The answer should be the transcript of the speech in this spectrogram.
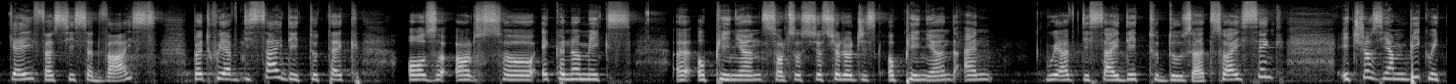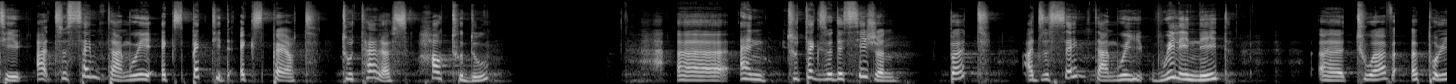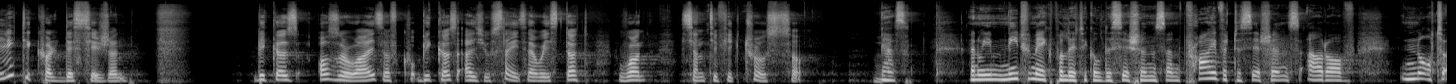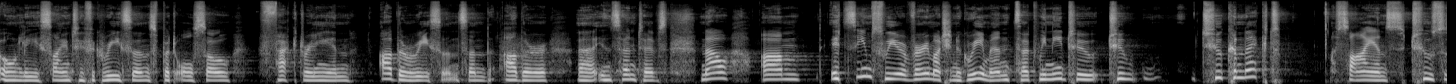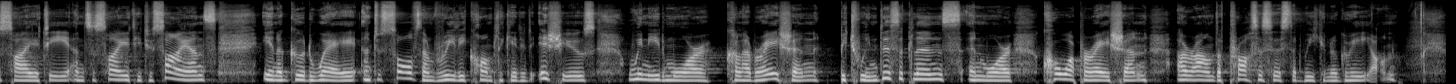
gave us this advice, but we have decided to take also, also economics uh, opinions, also sociologist opinion, and we have decided to do that. So I think it shows the ambiguity. At the same time, we expected experts to tell us how to do, uh, and to take the decision. But at the same time, we really need uh, to have a political decision. Because otherwise, of course, because as you say, there is not one scientific truth. So. Yes. And we need to make political decisions and private decisions out of not only scientific reasons, but also factoring in other reasons and other uh, incentives. Now, um, it seems we are very much in agreement that we need to to to connect science to society and society to science in a good way and to solve some really complicated issues we need more collaboration between disciplines and more cooperation around the processes that we can agree on.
